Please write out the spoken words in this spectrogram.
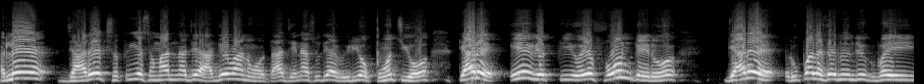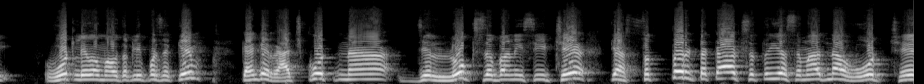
એટલે જ્યારે ક્ષત્રિય સમાજના જે આગેવાનો હતા, જેના સુધી આ વીડિયો પહોંચ્યો, ત્યારે એ વ્યક્તિઓએ ફોન કર્યો, જ્યારે રૂપાલા સાહેબને થયું કે ભાઈ, વોટ લેવામાં તકલીફ પડશે, કેમ? કારણ કે રાજકોટના જે લોકસભાની સીટ છે, ત્યાં સત્તર ટકા ક્ષત્રિય સમાજના વોટ છે.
